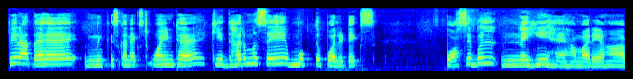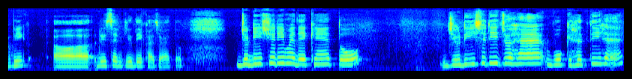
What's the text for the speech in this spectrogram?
फिर आता है, इसका नेक्स्ट पॉइंट है कि धर्म से मुक्त पॉलिटिक्स पॉसिबल नहीं है हमारे यहाँ अभी रिसेंटली देखा जाए तो। जुडिशरी में देखें तो जुडिशरी जो है, वो कहती है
